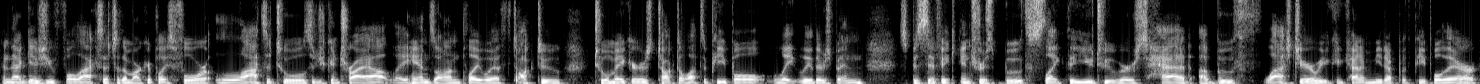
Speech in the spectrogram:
and that gives you full access to the marketplace floor. Lots of tools that you can try out, lay hands on, play with, talk to tool makers, talk to lots of people. Lately, there's been specific interest booths, like the YouTubers had a booth last year where you could kind of meet up with people there.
